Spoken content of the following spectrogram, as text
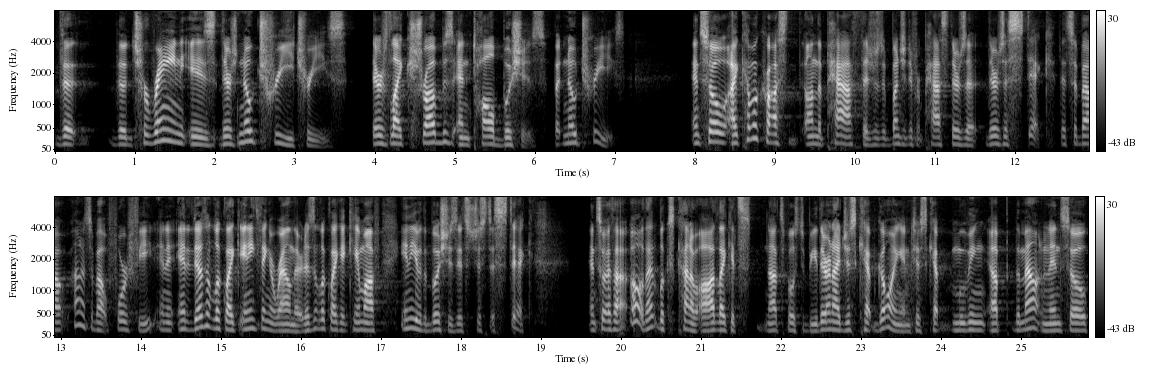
the, the terrain is, there's no tree trees. There's like shrubs and tall bushes, but no trees. And so I come across on the path, there's a bunch of different paths, there's a, there's a stick that's about, oh, it's about four feet, and it, and it doesn't look like anything around there. It doesn't look like it came off any of the bushes, it's just a stick. And so I thought, oh, that looks kind of odd, like it's not supposed to be there. And I just kept going and just kept moving up the mountain. And so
